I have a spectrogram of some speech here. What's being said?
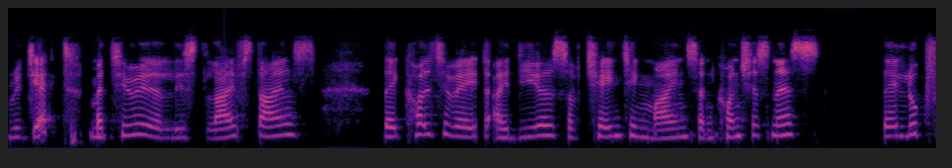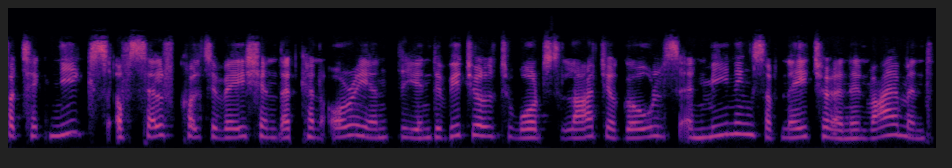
reject materialist lifestyles. They cultivate ideas of changing minds and consciousness. They look for techniques of self cultivation that can orient the individual towards larger goals and meanings of nature and environment.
